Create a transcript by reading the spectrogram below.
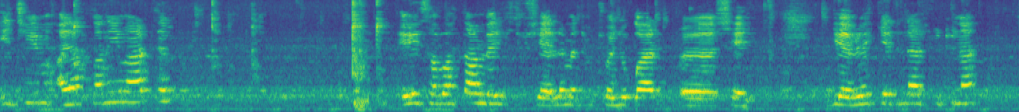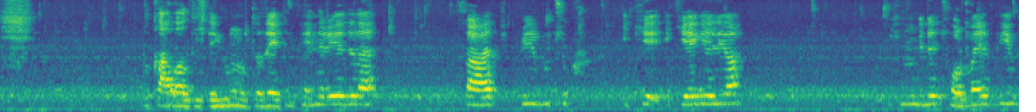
içeyim, ayaklanayım artık. İyi sabahtan beri hiçbir şey ellemedim. Çocuklar e, şey gevrek yediler sütüne. Kahvaltı işte yumurta, zeytin, peynir yediler. Saat bir buçuk, iki, ikiye geliyor. Şimdi bir de çorba yapayım.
